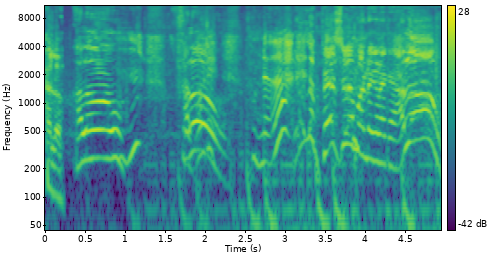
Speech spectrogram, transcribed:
ஹலோ. ஹலோ. ஹலோ. என்ன பேசவே மாட்டேங்கிறாங்க? ஹலோ.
